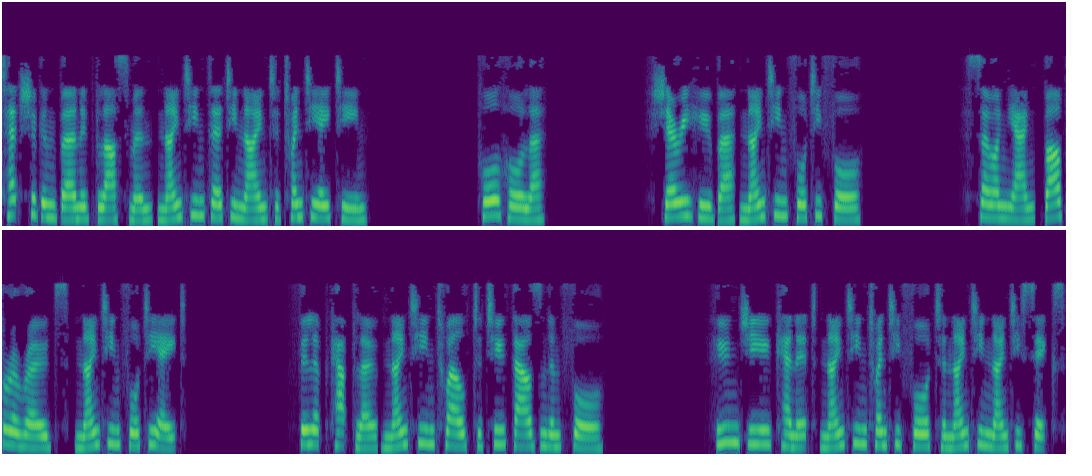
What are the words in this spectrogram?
Tetsugen Bernard Glassman 1939 to 2018 Paul Haller. Cheri Huber 1944 Soung Yang Barbara Rhodes 1948 Philip Kapleau 1912 to 2004 Hoon Jiu Kennett 1924 to 1996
